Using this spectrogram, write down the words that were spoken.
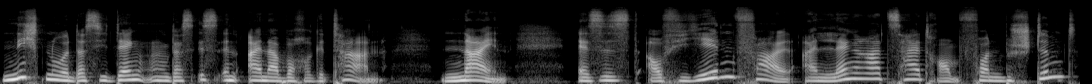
nicht nur, dass Sie denken, das ist in einer Woche getan. Nein, es ist auf jeden Fall ein längerer Zeitraum von bestimmt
